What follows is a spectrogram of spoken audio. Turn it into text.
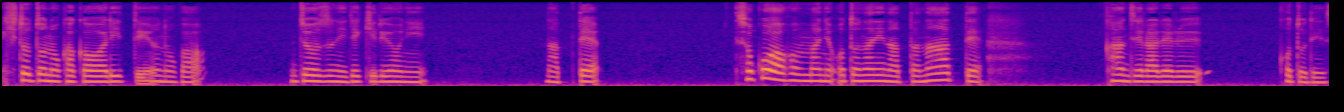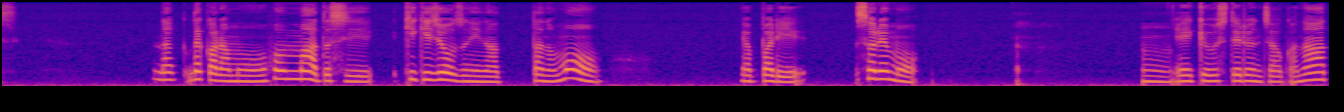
人との関わりっていうのが上手にできるようになってそこはほんまに大人になったなって感じられることです。なだからもうほんま私聞き上手になったのもやっぱりそれもうん影響してるんちゃうかなっ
